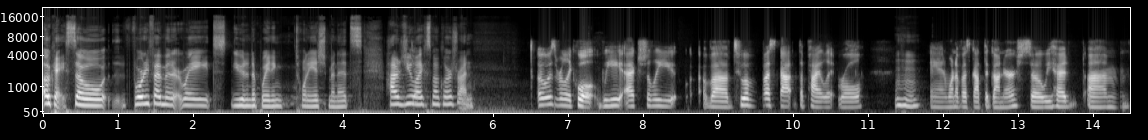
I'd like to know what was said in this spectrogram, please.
Okay, so 45 minute wait. You ended up waiting 20 ish minutes. How did you yeah. like Smuggler's Run? it was really cool. We actually, uh, two of us got the pilot role, mm-hmm. and one of us got the gunner. So we had, um,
